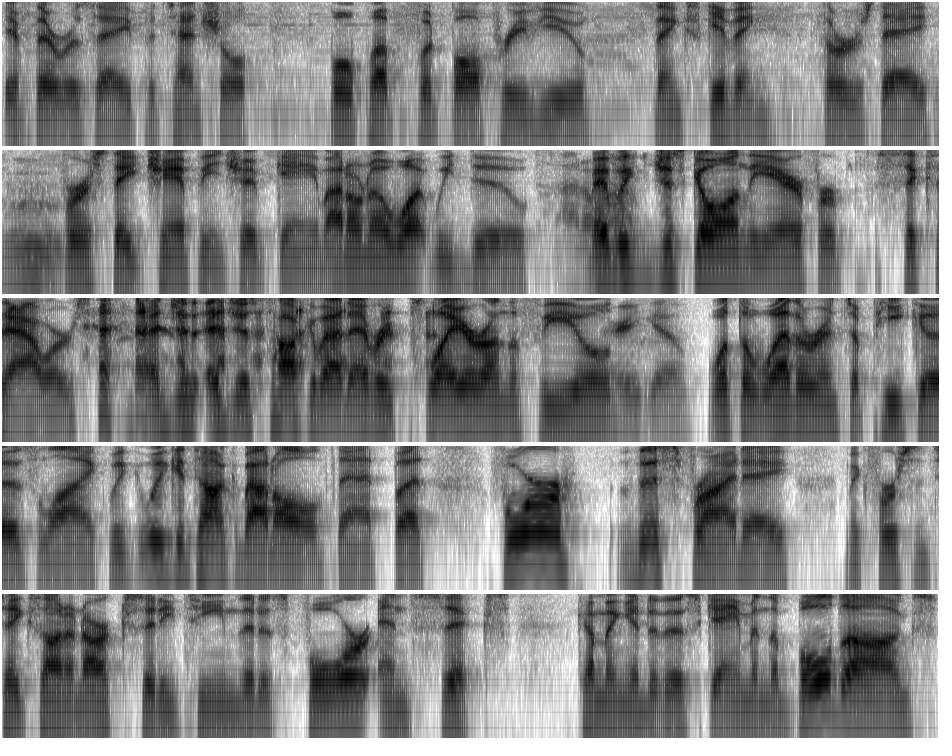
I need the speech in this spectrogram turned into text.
if there was a potential Bullpup Football Preview Thanksgiving Thursday for a state championship game. I don't know what we do. Maybe we know. could just go on the air for six hours and just and just talk about every player on the field. There you go. What the weather in Topeka is like. We we could talk about all of that. But for this Friday, McPherson takes on an Ark City team that is four and six coming into this game, and the Bulldogs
